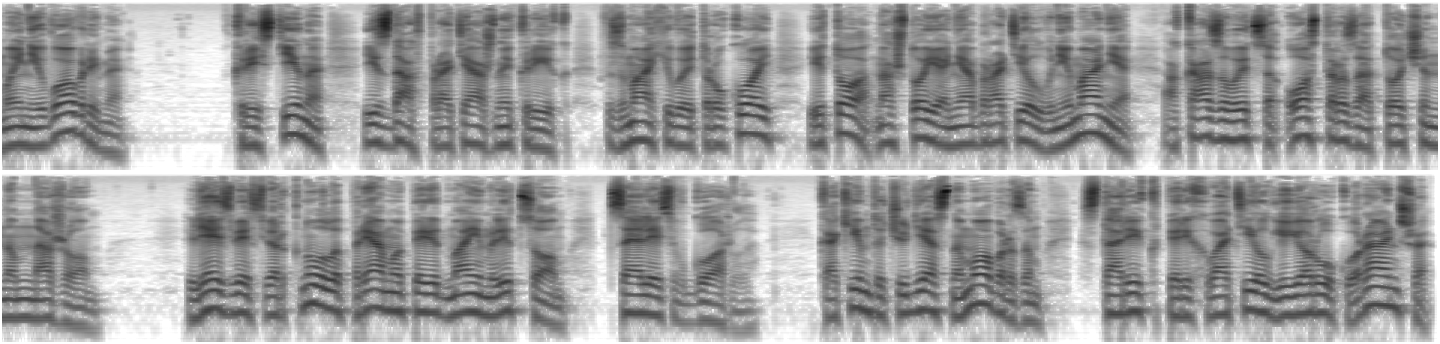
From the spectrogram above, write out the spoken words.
Мы не вовремя? Кристина, издав протяжный крик, взмахивает рукой, и то, на что я не обратил внимания, оказывается остро заточенным ножом. Лезвие сверкнуло прямо перед моим лицом, целясь в горло. Каким-то чудесным образом старик перехватил ее руку раньше,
